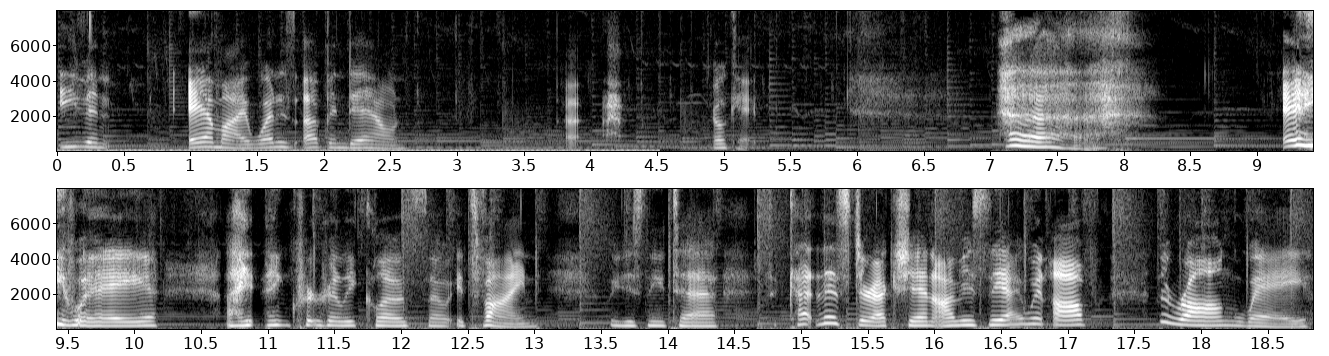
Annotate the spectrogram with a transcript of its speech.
even am I? What is up and down? Uh, okay. anyway, I think we're really close, so it's fine. We just need to cut this direction. Obviously, I went off the wrong way.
